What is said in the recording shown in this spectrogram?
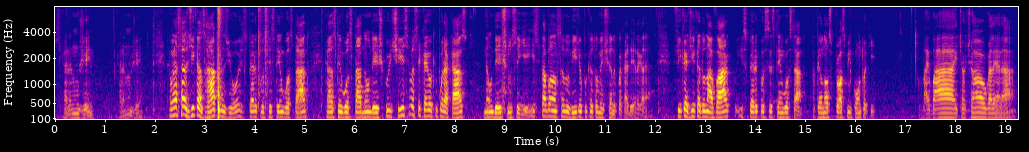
Esse cara é um gênio, esse cara é um gênio. Então essas dicas rápidas de hoje, espero que vocês tenham gostado. Caso tenham gostado, não deixe de curtir. Se você caiu aqui por acaso, não deixe de nos seguir. E se está balançando o vídeo é porque eu estou mexendo com a cadeira, galera. Fica a dica do Navarco espero que vocês tenham gostado. Até o nosso próximo encontro aqui. Bye, bye. Tchau, tchau, galera.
